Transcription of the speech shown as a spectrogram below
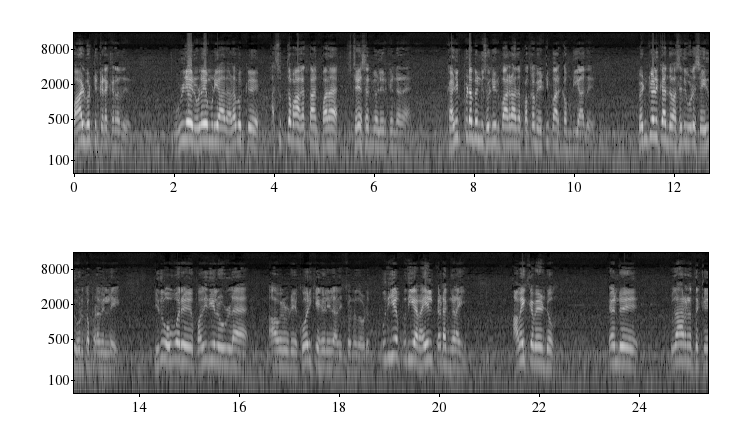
பாழ்பட்டு கிடக்கிறது? உள்ளே நுழைய முடியாத அளவுக்கு அசுத்தமாகத்தான் பல ஸ்டேஷன்கள் இருக்கின்றன. கழிப்பிடம் என்று சொல்லியிருப்பார்கள் அந்த பக்கம் எட்டி பார்க்க முடியாது. பெண்களுக்கு அந்த வசதி கூட செய்து கொடுக்கப்படவில்லை. இது ஒவ்வொரு பகுதியில் உள்ள அவர்களுடைய கோரிக்கைகளில் அதை சொன்னதோடு புதிய புதிய ரயில் தடங்களை அமைக்க வேண்டும் என்று உதாரணத்துக்கு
